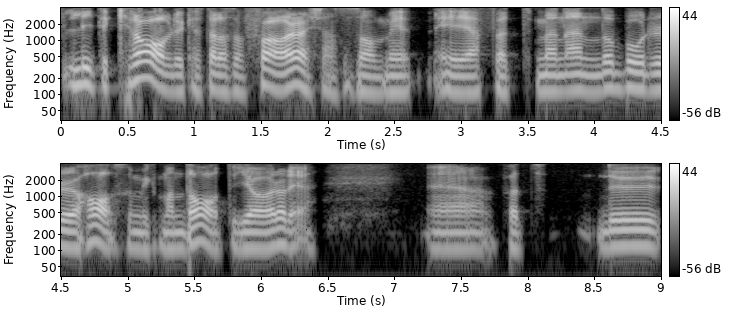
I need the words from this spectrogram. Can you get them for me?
lite krav du kan ställa som förare känns det som i, F1, men ändå borde du ha så mycket mandat att göra det. Eh, för att du,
